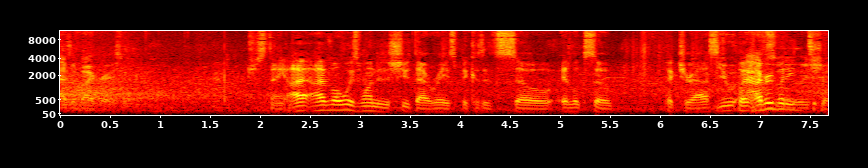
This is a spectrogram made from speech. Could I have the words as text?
as a bike racer. Interesting. I, I've always wanted to shoot that race because it's so it looks so picturesque. You but everybody t- should.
